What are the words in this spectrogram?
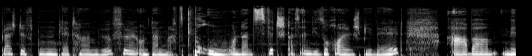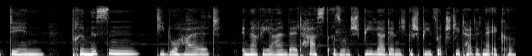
Bleistiften, Blättern, Würfeln und dann macht's BOOM und dann switcht das in diese Rollenspielwelt, aber mit den Prämissen, die du halt in der realen Welt hast. Also ein Spieler, der nicht gespielt wird, steht halt in der Ecke.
